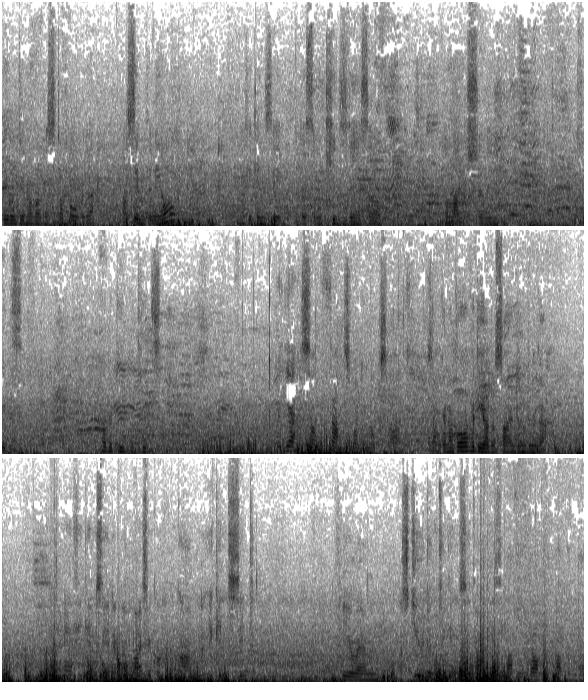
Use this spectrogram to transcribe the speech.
building a lot of stuff over there. A symphony hall. If you can see. There's some kids there, so the light's showing. Kids. Other people, kids. But yeah, so that's what it looks like. So I'm gonna go over the other side and do that. I don't know if you can see the bicycle garden that you can sit. You're um, a student, you can sit on this lavender. lavender.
